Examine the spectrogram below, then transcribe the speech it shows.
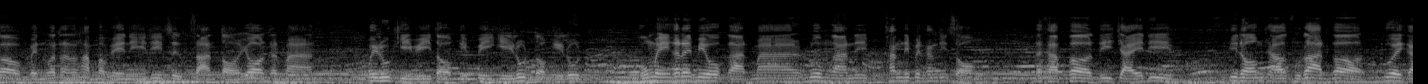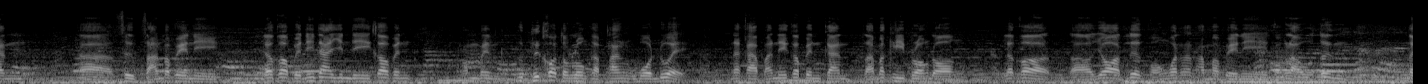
ก็เป็นวัฒนธรรมประเพณีที่สืบสารต่อยอดกันมา ไม่รู้กี่ปีต่อกี่ปีกี่รุ่นต่อกี่รุ่น ผมเองก็ได้มีโอกาสมาร่วมงานนี้ครั้งนี้เป็นครั้งที่สองนะครับก็ดีใจที่พี่น้องชาวสุราษฎร์ก็ช่วยกันสืบสารประเพณี แล้วก็เป็นที่น่ายินดีก็เป็นทำเป็นพฤกข้อตกลงกับทางอุบลด้วย นะครับ อันนี้ก็เป็นการสามัคคีปรองดอง แล้วก็เอ่อยอดเรื่องของวัฒนธรรมประเพณีของเรา ซึ่งใน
